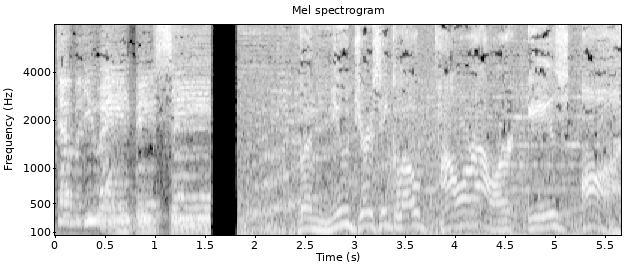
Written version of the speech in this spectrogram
WABC. The New Jersey Globe Power Hour is on.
